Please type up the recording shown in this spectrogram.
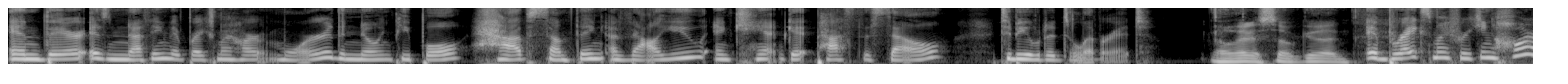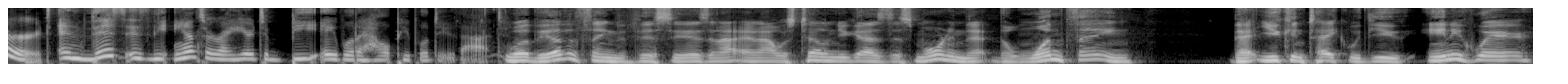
And there is nothing that breaks my heart more than knowing people have something of value and can't get past the sell to be able to deliver it. Oh, that is so good. It breaks my freaking heart. And this is the answer right here to be able to help people do that. Well, the other thing that this is, and I and I was telling you guys this morning that the one thing that you can take with you anywhere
